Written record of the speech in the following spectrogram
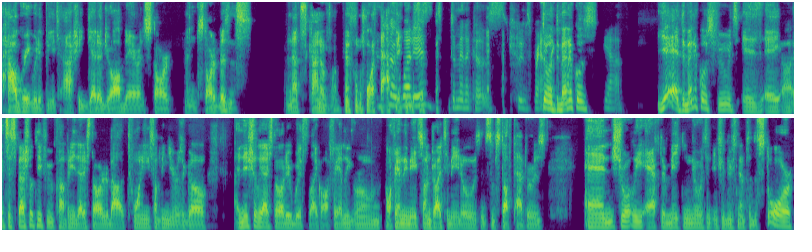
how great would it be to actually get a job there and start and start a business? And that's kind of what happened. So what is Domenico's Foods brand? So Like, what- Domenico's yeah. Yeah, Domenico's Foods is a uh, it's a specialty food company that I started about 20 something years ago. Initially I started with like our family grown, our family made sun-dried tomatoes and some stuffed peppers. And shortly after making those and introducing them to the store,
